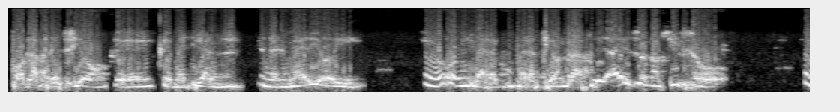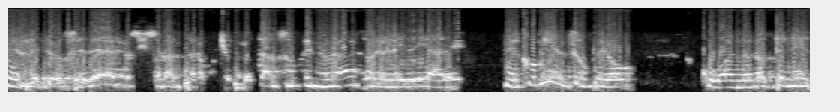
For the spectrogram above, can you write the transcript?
por la presión que, que metían en el medio y, y la recuperación rápida. Eso nos hizo retroceder, nos hizo lanzar mucho pelotazo, que no era, la idea de, del comienzo, pero cuando no tenés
